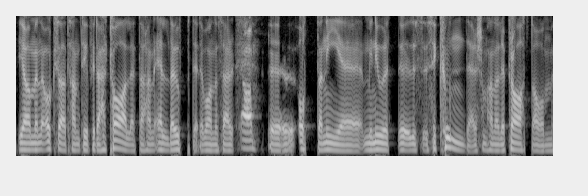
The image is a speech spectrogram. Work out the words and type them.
Ja, men också att han typ i det här talet där han eldade upp det, det var någon så här Ja, eh, 8-9 minut, eh, sekunder som han hade pratat om,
